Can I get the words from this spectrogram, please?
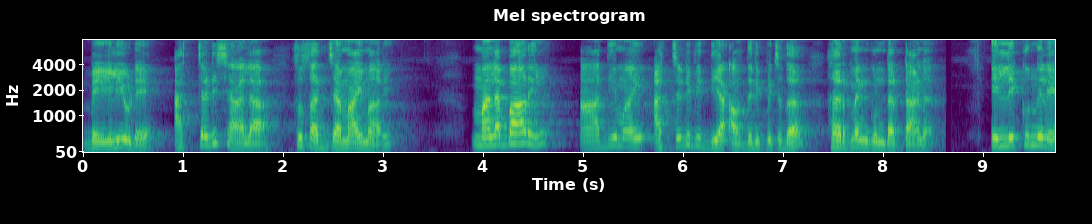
ബെയ്ലിയുടെ അച്ചടിശാല സുസജ്ജമായി മാറി. മലബാറിൽ ആദ്യമായി അച്ചടി വിദ്യ അവതരിപ്പിച്ചത് ഹെർമൻ ഗുണ്ടട്ടാണ് ഇല്ലിക്കുന്നിലെ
